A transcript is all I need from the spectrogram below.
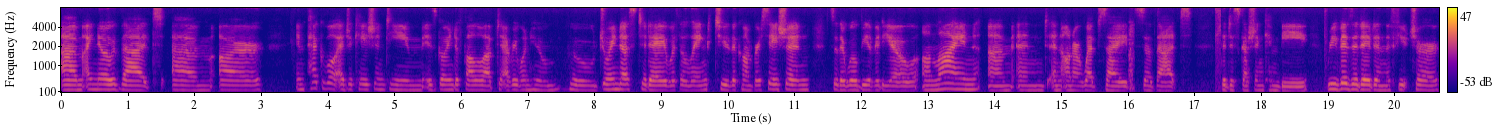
Um, I know that um, our impeccable education team is going to follow up to everyone who who joined us today with a link to the conversation. So there will be a video online um, and and on our website so that the discussion can be revisited in the future.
